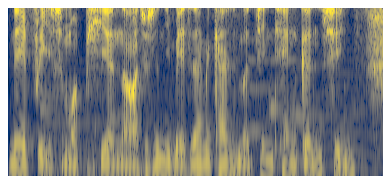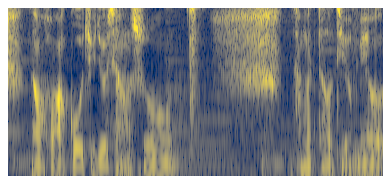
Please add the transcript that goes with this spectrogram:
Netflix 什么片啊？就是你每次在那边看什么今天更新，然后滑过去就想说，他们到底有没有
